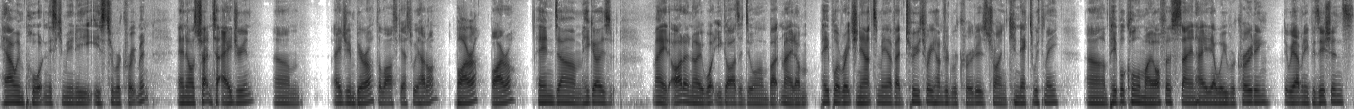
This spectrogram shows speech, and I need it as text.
how important this community is to recruitment. And I was chatting to Adrian, um, Adrian Birra, the last guest we had on, Byra? Byra, and um, he goes, "Mate, I don't know what you guys are doing, but mate, I'm, people are reaching out to me. I've had two, three hundred recruiters try and connect with me. Um, people calling my office saying, "Hey, are we recruiting? Do we have any positions?"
